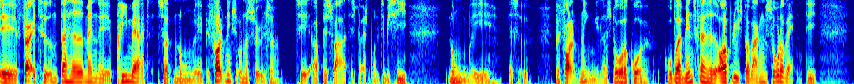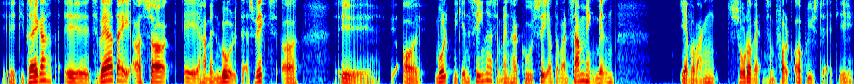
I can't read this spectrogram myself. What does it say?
øh, før i tiden, der havde man øh, primært sådan nogle øh, befolkningsundersøgelser til at besvare det spørgsmål. Det vil sige, nogle, øh, altså befolkningen eller store gru- grupper af mennesker havde oplyst, hvor mange sodavand de, øh, de drikker øh, til hverdag, og så øh, har man målt deres vægt og, øh, og målt den igen senere, så man har kunne se, om der var en sammenhæng mellem ja, hvor mange sodavand, som folk oplyste, at de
